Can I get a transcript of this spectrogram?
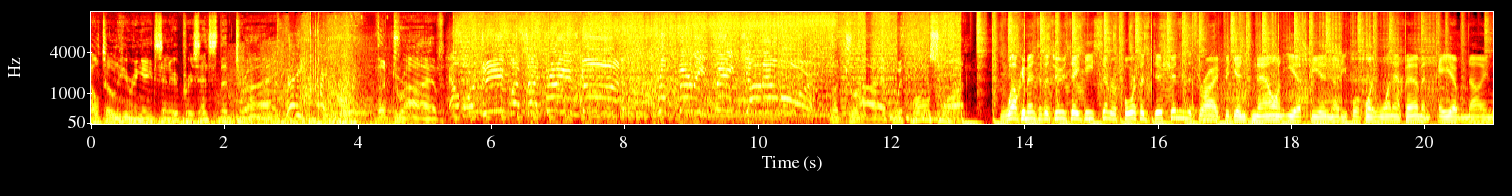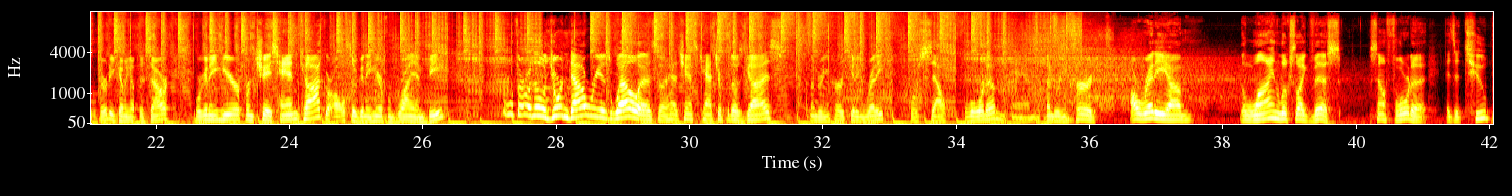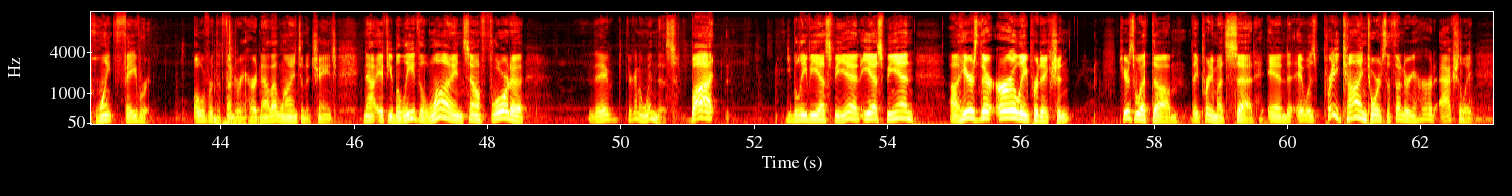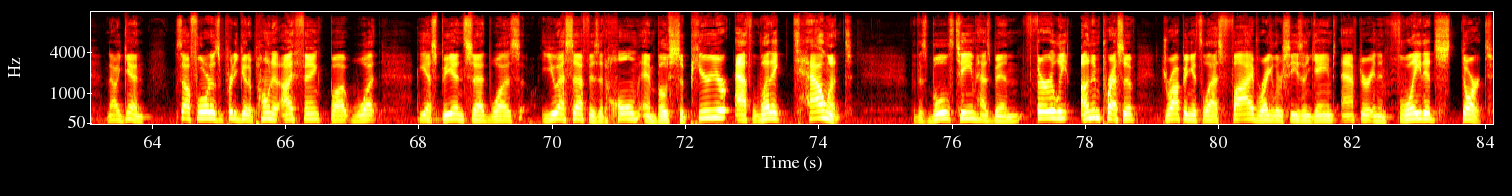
Beltone Hearing Aid Center presents The Drive. Ready? The Drive. Elmore deep, left side three, it's good! From 30 feet, John Elmore! The Drive with Paul Swann. Welcome into the Tuesday, December 4th edition. The drive begins now on E ESPN 94.1 FM and AM 930. Coming up this hour, we're going to hear from Chase Hancock. We're also going to hear from Ryan Bee. We'll throw in a little Jordan Dowry as well, as I had a chance to catch up with those guys. Thundering Herd's getting ready for South Florida, and the Thundering Herd already, um, the line looks like this South Florida is a two point favorite over the Thundering Herd. Now that line's going to change. Now, if you believe the line, South Florida, they they're going to win this. But you believe ESPN, ESPN. Uh, here's their early prediction. Here's what um, they pretty much said, and it was pretty kind towards the Thundering Herd, actually. Now, again, South Florida is a pretty good opponent, I think, but what ESPN said was USF is at home and boasts superior athletic talent. But this Bulls team has been thoroughly unimpressive, dropping its last five regular season games after an inflated start.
